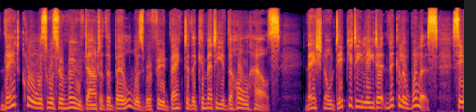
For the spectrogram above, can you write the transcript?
That clause was removed out of the bill, was referred back to the Committee of the Whole House. National Deputy Leader Nicola Willis says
